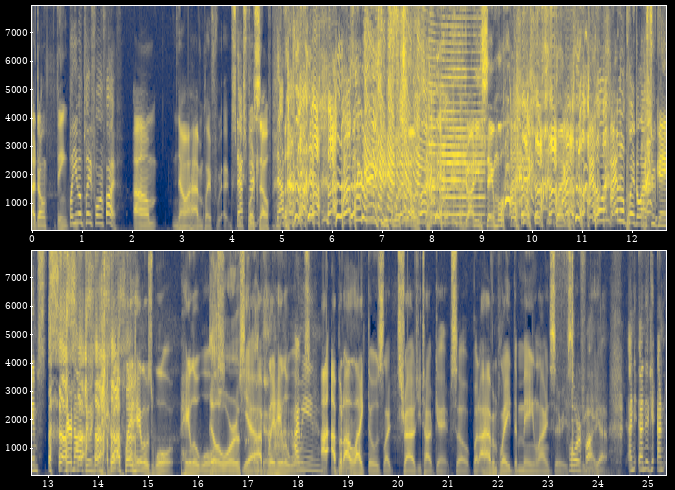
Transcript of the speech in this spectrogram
I don't think. But you haven't played four and five. um. No, I haven't played. For, it uh, speaks That's for their, itself. That's their, that's their game. speaks for itself. Do I need to say more? like, I, haven't, I haven't played the last two games. They're not doing good. but I played Halo's War. Halo Wars. Halo Wars? Yeah, Okay. I played Halo Wars. mean- I, I, but I like those like strategy type games. So, but I haven't played the mainline series. Four or five. Yeah. And and and.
